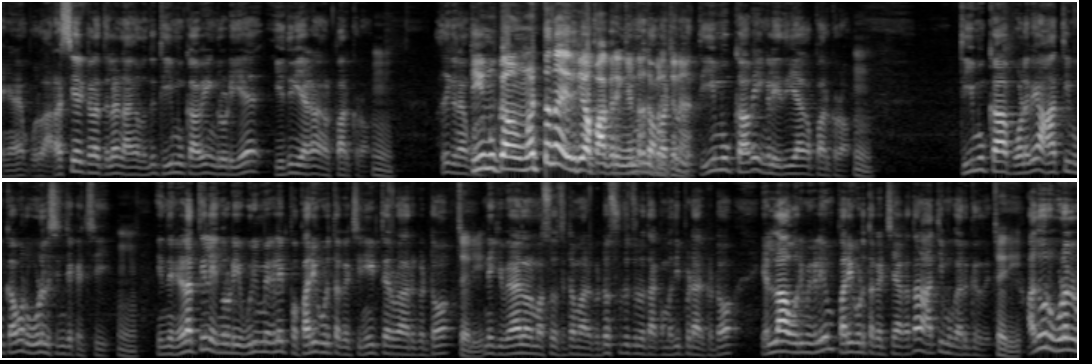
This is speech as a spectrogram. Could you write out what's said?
ஏங்க ஒரு அரசியல் களத்துல நாங்கள் வந்து திமுகவை எங்களுடைய எதிரியாக நாங்கள் பார்க்கிறோம். அதுக்கு நாங்கள் திமுக மட்டும்தான் எதிரியா பாக்குறீங்கன்றது திமுக பிரச்சனை. திமுகவை எங்களை எதிரியாக பார்க்கிறோம். திமுக போலவே அதிமுக ஒரு ஊழல் செஞ்ச கட்சி. இந்த நிலத்தில் எங்களுடைய உரிமைகளை இப்ப பறி கொடுத்த கட்சி நீட் தேர்வா இருக்கட்டும். இன்னைக்கு வேளாண் மசோதா திட்டமா இருக்கட்டும் சுற்றுச்சூழல் தாக்க மதிப்பீடா இருக்கட்டும் எல்லா உரிமைகளையும் பறி கொடுத்த கட்சியாக தான் அதிமுக இருக்கிறது. அது ஒரு ஊழல்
